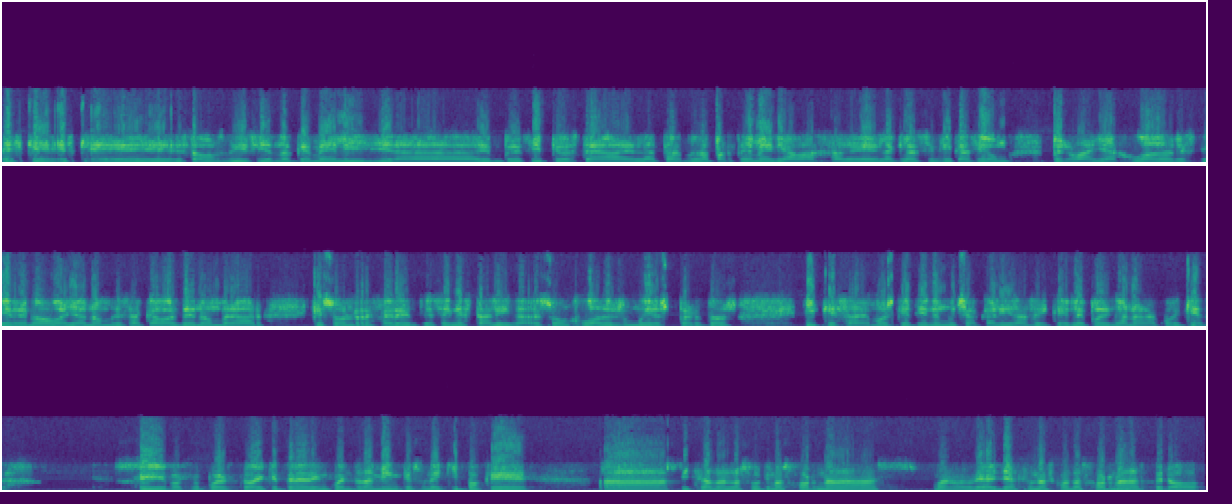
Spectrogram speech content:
Es que, es que estamos diciendo que Melilla en principio está en la, parte media-baja de la clasificación, pero vaya jugadores tiene, ¿no? Vaya nombres acabas de nombrar que son referentes en esta liga. Son jugadores muy expertos y que sabemos que tienen mucha calidad y que le pueden ganar a cualquiera. Sí, por supuesto. Hay que tener en cuenta también que es un equipo que ha fichado en las últimas jornadas, bueno, ya hace unas cuantas jornadas, pero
